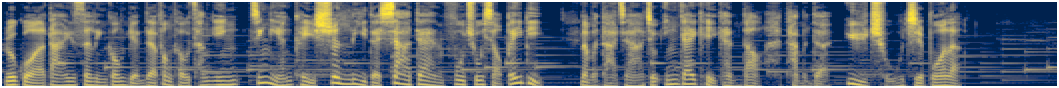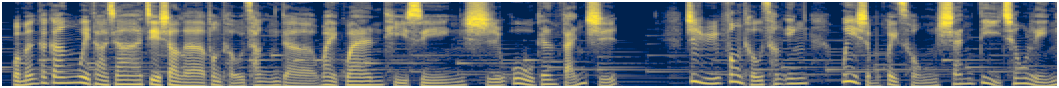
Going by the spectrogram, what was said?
如果大安森林公园的凤头苍鹰今年可以顺利的下蛋孵出小 baby，那么大家就应该可以看到他们的育雏直播了。我们刚刚为大家介绍了凤头苍蝇的外观、体型、食物跟繁殖。至于凤头苍蝇为什么会从山地丘陵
